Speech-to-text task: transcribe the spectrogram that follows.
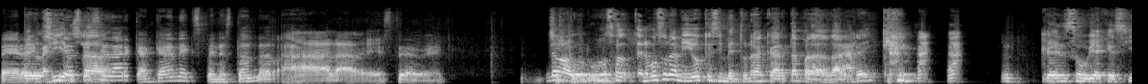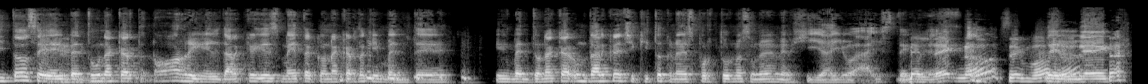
Pero, Pero sí, o sea, ese Dark acá en, en estándar, ah, la bestia, güey. No, tenemos un amigo que se inventó una carta para Darkrai. Ah. Que, en su viajecito se inventó una carta. No, el Darkrai es meta con una carta que inventé. Inventé una, un Darkrai chiquito que no es por turno, es una energía. Y yo, ay, este. Del deck, ¿no? Sí, Del deck.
